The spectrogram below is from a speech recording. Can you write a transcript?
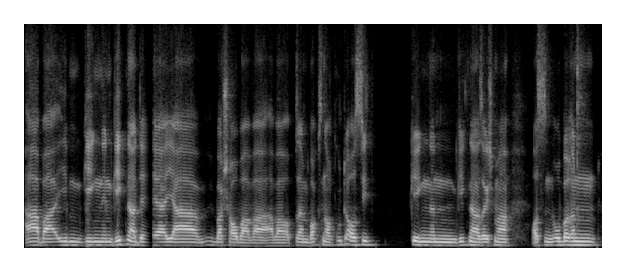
aber eben gegen einen Gegner, der ja überschaubar war. Aber ob sein Boxen auch gut aussieht gegen einen Gegner, sag ich mal, aus den oberen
